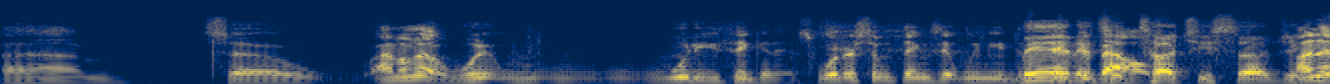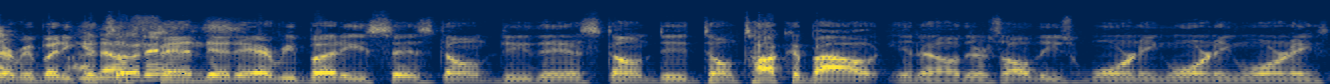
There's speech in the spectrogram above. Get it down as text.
Um, so I don't know. What what do you think of this? What are some things that we need to Man, think it's a touchy subject. Know, Everybody gets offended. Everybody says, "Don't do this. Don't do. Don't talk about." You know, there's all these warning, warning, warnings.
